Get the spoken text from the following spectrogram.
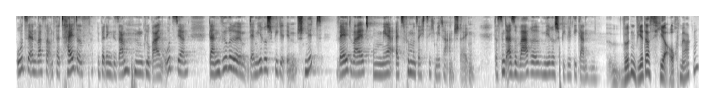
Ozeanwasser und verteilt es über den gesamten globalen Ozean, dann würde der Meeresspiegel im Schnitt weltweit um mehr als 65 Meter ansteigen. Das sind also wahre Meeresspiegelgiganten. Würden wir das hier auch merken?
